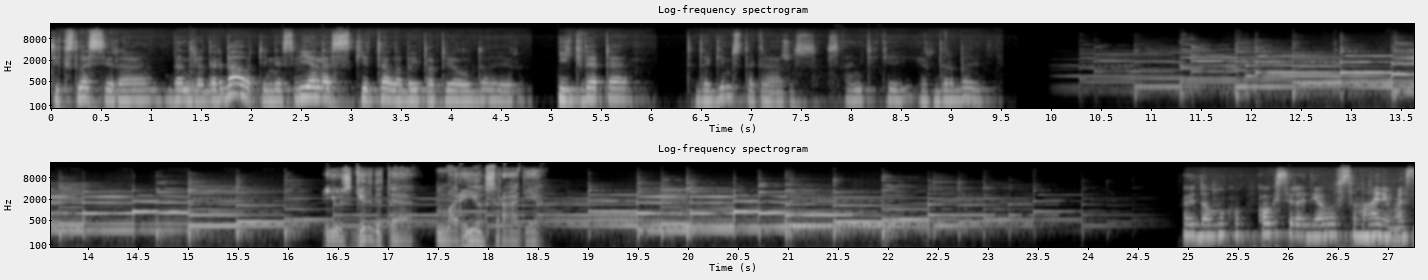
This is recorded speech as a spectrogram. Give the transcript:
Tikslas yra bendradarbiauti, nes vienas kitą labai papildo ir įkvepia, tada gimsta gražus santykiai ir darbai. Jūs girdite Marijos radiją. O įdomu, koks yra Dievo sumanimas,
